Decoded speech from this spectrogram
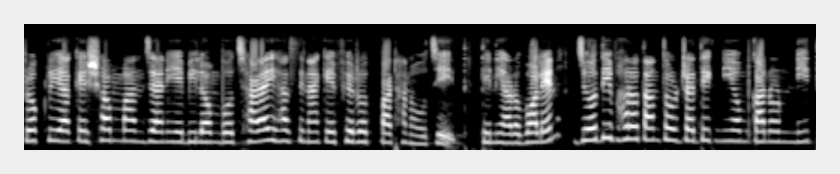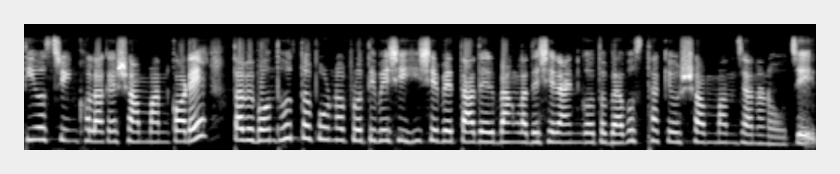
প্রক্রিয়াকে সম্মান জানিয়ে বিলম্ব ছাড়াই হাসিনাকে ফেরত পাঠানো উচিত। তিনি আরও বলেন, যদি ভারত আন্তর্জাতিক নিয়ম কানুন নীতি ও শৃঙ্খলাকে সম্মান করে, তবে বন্ধুত্বপূর্ণ প্রতিবেশী হিসেবে তাদের বাংলাদেশের আইনগত ব্যবস্থাকেও সম্মান জানানো উচিত।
